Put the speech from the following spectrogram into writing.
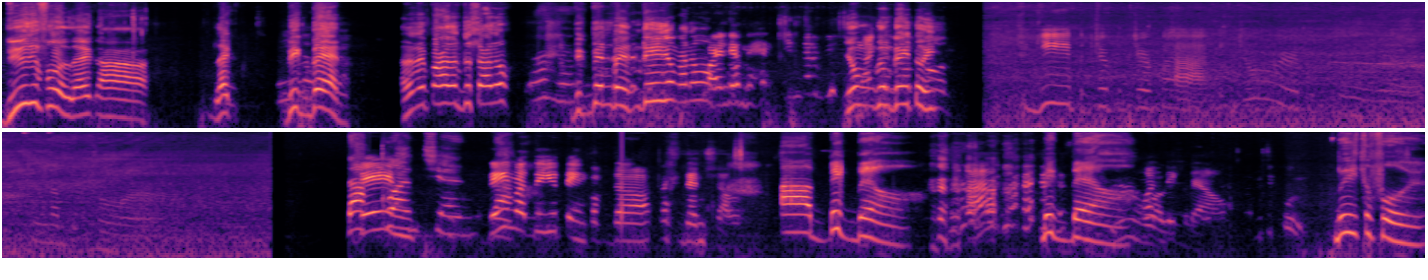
Beautiful, like, uh, like, Big Ben. Ano na yung pangalan doon sa ano? Big Ben ba yun? Hindi yung ano, Parliament. Interview. yung, yung ganito eh. Sige, picture, picture pa. Picture, picture. Picture lang, picture. That Dane. question. Zane, what do you think of the presidential? Uh, Big Bell. Big Bell. What big bell? Beautiful.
